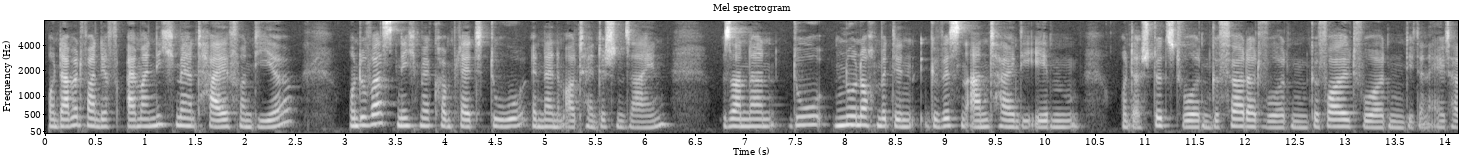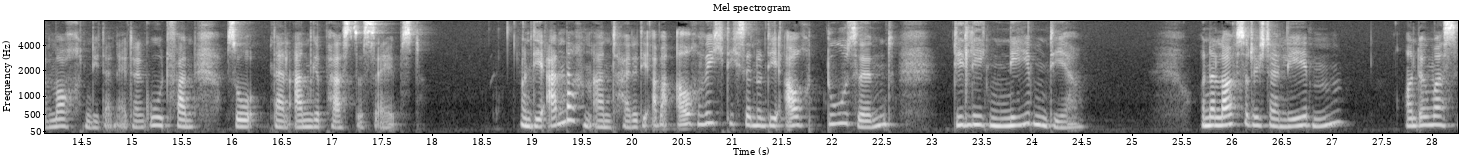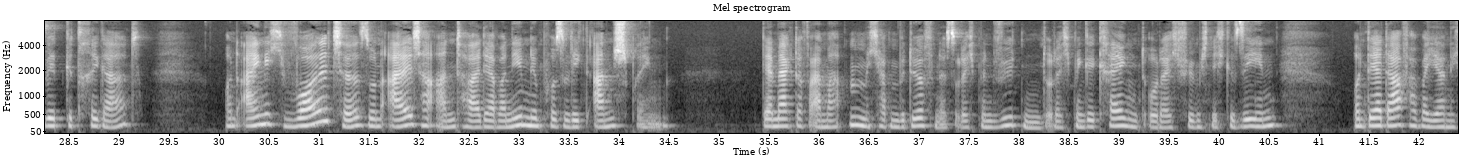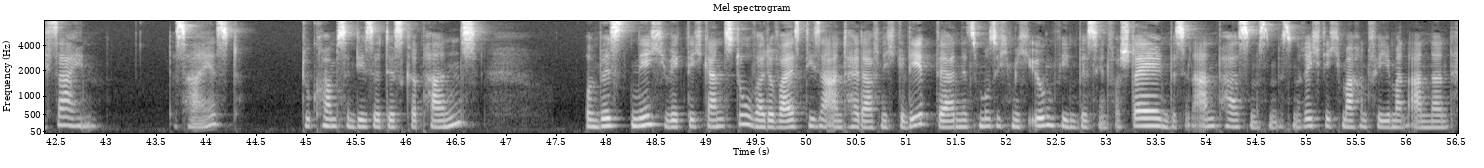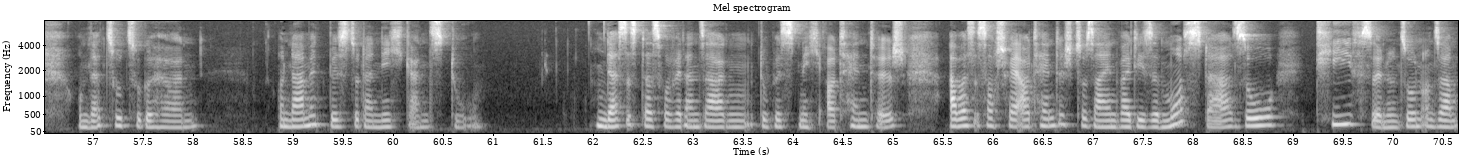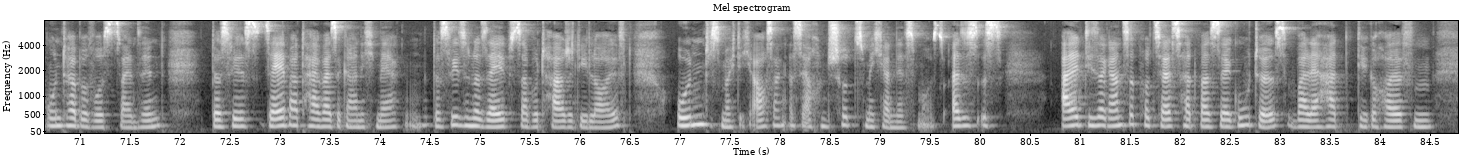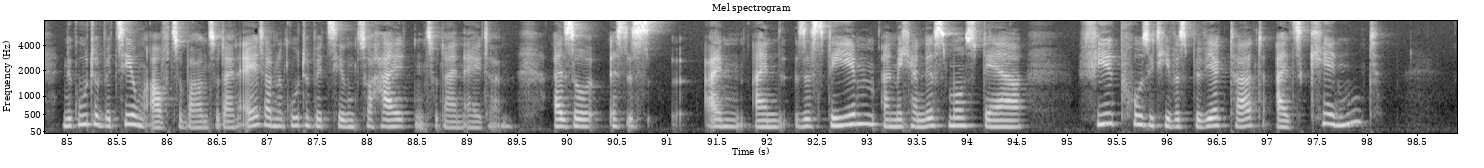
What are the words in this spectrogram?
Und damit waren die auf einmal nicht mehr ein Teil von dir und du warst nicht mehr komplett du in deinem authentischen Sein, sondern du nur noch mit den gewissen Anteilen, die eben unterstützt wurden, gefördert wurden, gewollt wurden, die deine Eltern mochten, die deine Eltern gut fanden, so dein angepasstes Selbst. Und die anderen Anteile, die aber auch wichtig sind und die auch du sind, die liegen neben dir. Und dann läufst du durch dein Leben und irgendwas wird getriggert. Und eigentlich wollte so ein alter Anteil, der aber neben dem Puzzle liegt, anspringen. Der merkt auf einmal, hm, ich habe ein Bedürfnis oder ich bin wütend oder ich bin gekränkt oder ich fühle mich nicht gesehen. Und der darf aber ja nicht sein. Das heißt, du kommst in diese Diskrepanz und bist nicht wirklich ganz du, weil du weißt, dieser Anteil darf nicht gelebt werden. Jetzt muss ich mich irgendwie ein bisschen verstellen, ein bisschen anpassen, das ein bisschen richtig machen für jemand anderen, um dazu zu gehören. Und damit bist du dann nicht ganz du. Das ist das, wo wir dann sagen, du bist nicht authentisch. Aber es ist auch schwer, authentisch zu sein, weil diese Muster so tief sind und so in unserem Unterbewusstsein sind, dass wir es selber teilweise gar nicht merken. Das ist wie so eine Selbstsabotage, die läuft. Und, das möchte ich auch sagen, ist ja auch ein Schutzmechanismus. Also es ist, all dieser ganze Prozess hat was sehr Gutes, weil er hat dir geholfen, eine gute Beziehung aufzubauen zu deinen Eltern, eine gute Beziehung zu halten zu deinen Eltern. Also es ist ein, ein System, ein Mechanismus, der viel Positives bewirkt hat als Kind,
